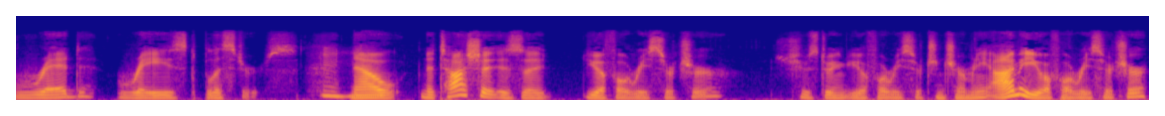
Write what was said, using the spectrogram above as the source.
red raised blisters. Mm-hmm. Now, Natasha is a UFO researcher. She was doing UFO research in Germany. I'm a UFO researcher.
